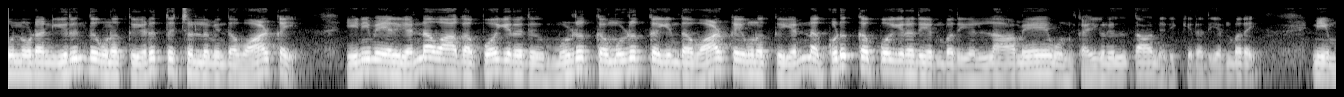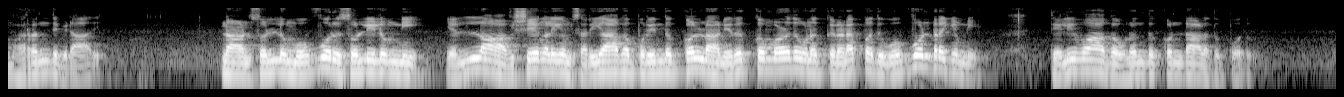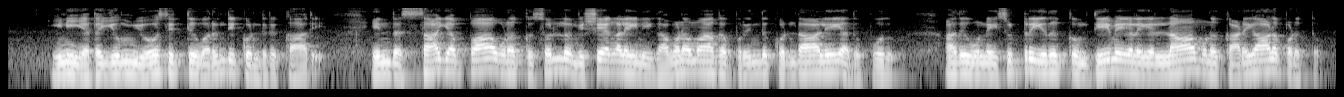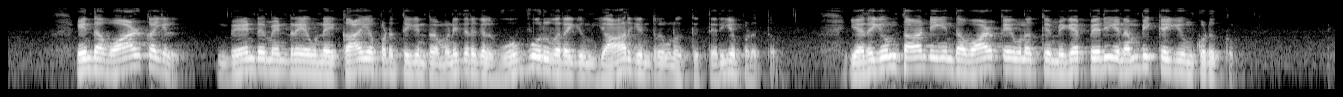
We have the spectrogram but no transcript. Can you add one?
உன்னுடன் இருந்து உனக்கு எடுத்துச் சொல்லும் இந்த வாழ்க்கை இனிமேல் என்னவாக போகிறது? முழுக்க முழுக்க இந்த வாழ்க்கை உனக்கு என்ன கொடுக்கப் போகிறது என்பது எல்லாமே உன் கைகளில் தான் இருக்கிறது என்பதை நீ மறந்து விடாதே. நான் சொல்லும் ஒவ்வொரு சொல்லிலும் நீ எல்லா விஷயங்களையும் சரியாக புரிந்து கொள் நான் இருக்கும் பொழுது உனக்கு நடப்பது ஒவ்வொன்றையும் நீ தெளிவாக உணர்ந்து கொண்டால் அது போதும். இனி எதையும் யோசித்து வருந்தி கொண்டிருக்காதே. இந்த சாயப்பா உனக்கு சொல்லும் விஷயங்களை நீ கவனமாக புரிந்து கொண்டாலே அது போதும். அது உன்னை சுற்றி இருக்கும் தீமைகளை எல்லாம் உனக்கு அடையாளப்படுத்தும். இந்த வாழ்க்கையில் வேண்டுமென்றே உன்னை காயப்படுத்துகின்ற மனிதர்கள் ஒவ்வொருவரையும் யார் என்று உனக்கு தெரியப்படுத்தும். எதையும் தாண்டி இந்த வாழ்க்கை உனக்கு மிகப்பெரிய நம்பிக்கையும் கொடுக்கும்.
